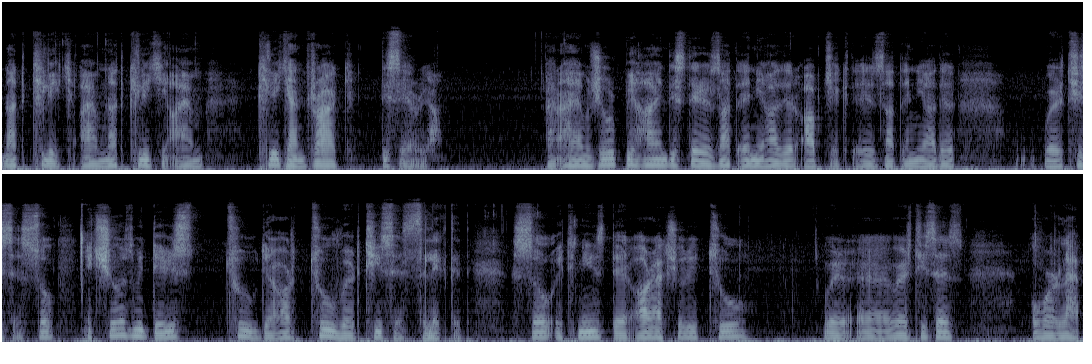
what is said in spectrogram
not click. I am not clicking. I am click and drag this area. And I am sure behind this there is not any other object. There is not any other vertices so it shows me there is two there are two vertices selected. So it means there are actually two uh, vertices overlap.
